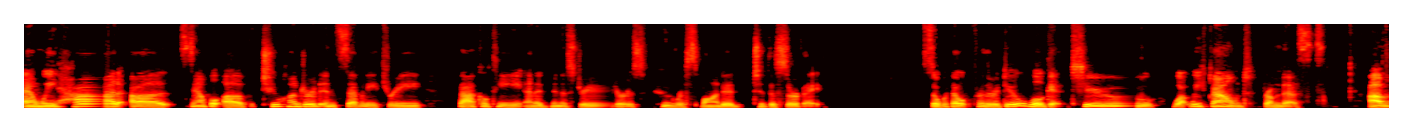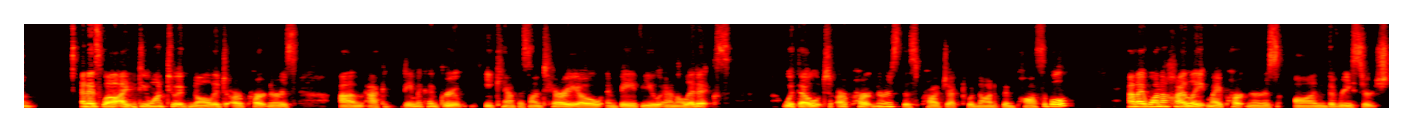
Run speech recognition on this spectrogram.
And we had a sample of 273 faculty and administrators who responded to the survey. So without further ado, we'll get to what we found from this. Um, and as well, I do want to acknowledge our partners, um, Academica Group, eCampus Ontario, and Bayview Analytics. Without our partners, this project would not have been possible. And I wanna highlight my partners on the research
